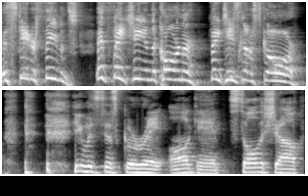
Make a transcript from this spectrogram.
it's Skater Stevens. It's Vici in the corner. Vici's gonna score. he was just great all game. Stole the show,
